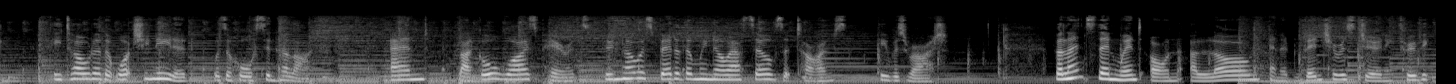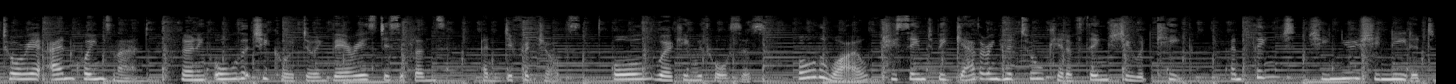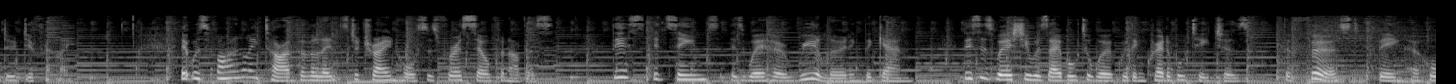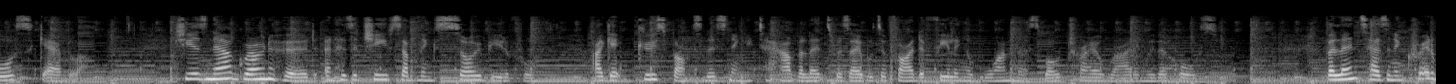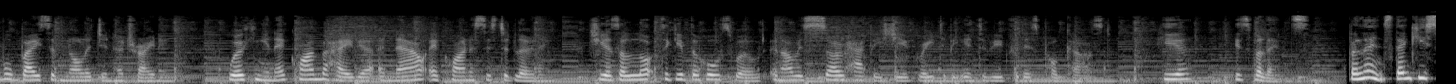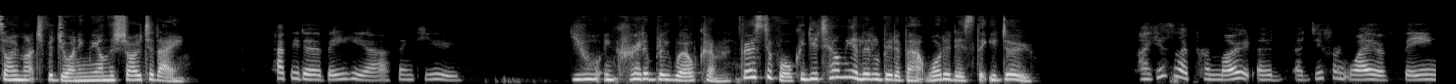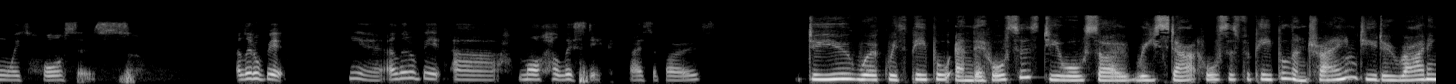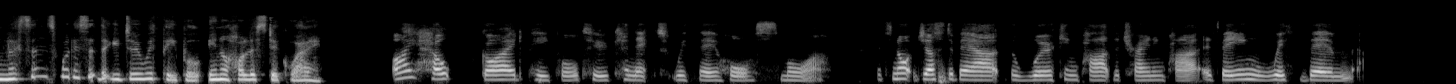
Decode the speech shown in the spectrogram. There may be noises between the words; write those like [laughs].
He told her that what she needed was a horse in her life. And, like all wise parents who know us better than we know ourselves at times, he was right. Valence then went on a long and adventurous journey through Victoria and Queensland, learning all that she could doing various disciplines and different jobs, all working with horses. All the while, she seemed to be gathering her toolkit of things she would keep and things she knew she needed to do differently. It was finally time for Valence to train horses for herself and others. This, it seems, is where her real learning began. This is where she was able to work with incredible teachers, the first being her horse Gambler. She has now grown a herd and has achieved something so beautiful. I get goosebumps listening to how Valence was able to find a feeling of oneness while trail riding with her horse. Valence has an incredible base of knowledge in her training, working in equine behaviour and now equine assisted learning. She has a lot to give the horse world, and I was so happy she agreed to be interviewed for this podcast. Here is Valence. Valence, thank you so much for joining me on the show today. Happy to be here. Thank you. You're incredibly welcome. First of all, could you tell me a little bit about what it is that you do? I guess I promote a, a different way of being with horses. A little bit, yeah, a little bit uh, more holistic I suppose. Do you work with people and their horses? Do you also restart horses for people and train? Do you do riding lessons? What is it that you do with people in a holistic way? I help guide people to connect with their horse more. It's not just about the working part, the training part, it's being with them.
